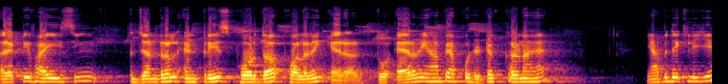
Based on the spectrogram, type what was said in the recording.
rectifying journal entries for the following error. तो एरर यहाँ पे आपको डिटेक्ट करना है। यहाँ पे देख लीजिए।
